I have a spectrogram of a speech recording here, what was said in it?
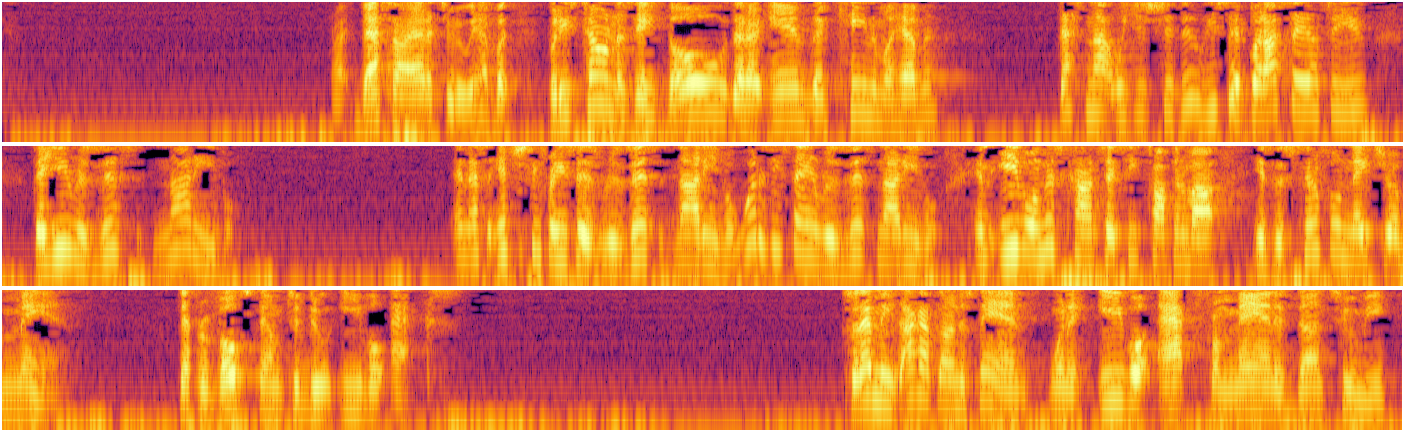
Right? That's our attitude that we have. But, but he's telling us, hey, those that are in the kingdom of heaven, that's not what you should do. He said, but I say unto you that ye resist not evil. And that's an interesting phrase. He says, resist not evil. What is he saying, resist not evil? And evil in this context he's talking about is the sinful nature of man that provokes them to do evil acts. So that means I have to understand when an evil act from man is done to me,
